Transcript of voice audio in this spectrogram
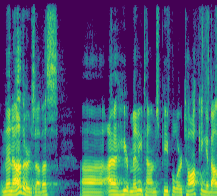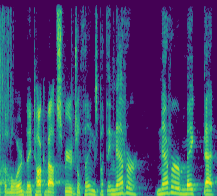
And then others of us, uh, I hear many times people are talking about the Lord, they talk about spiritual things, but they never, never make that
